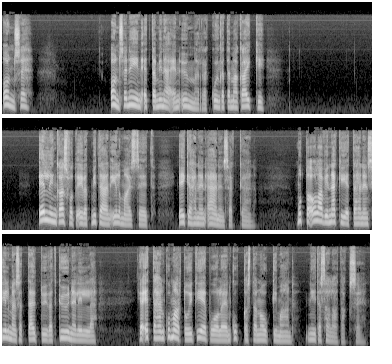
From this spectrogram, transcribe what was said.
On se, on se niin, että minä en ymmärrä, kuinka tämä kaikki... Ellin kasvot eivät mitään ilmaisseet, eikä hänen äänensäkään. Mutta Olavi näki, että hänen silmänsä täyttyivät kyynelillä ja että hän kumartui tiepuoleen kukkasta noukkimaan niitä salatakseen.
